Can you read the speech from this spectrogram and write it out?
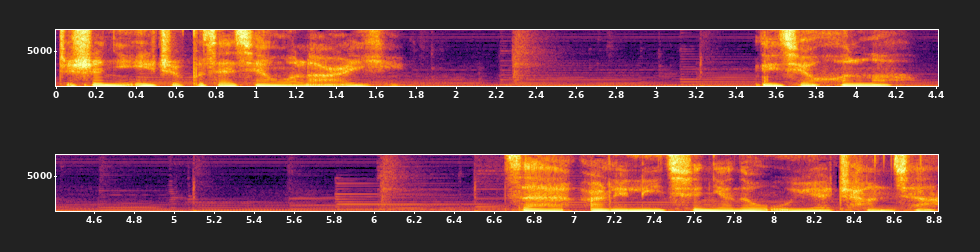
只是你一直不再见我了而已。你结婚了，在二零零七年的五月长假，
